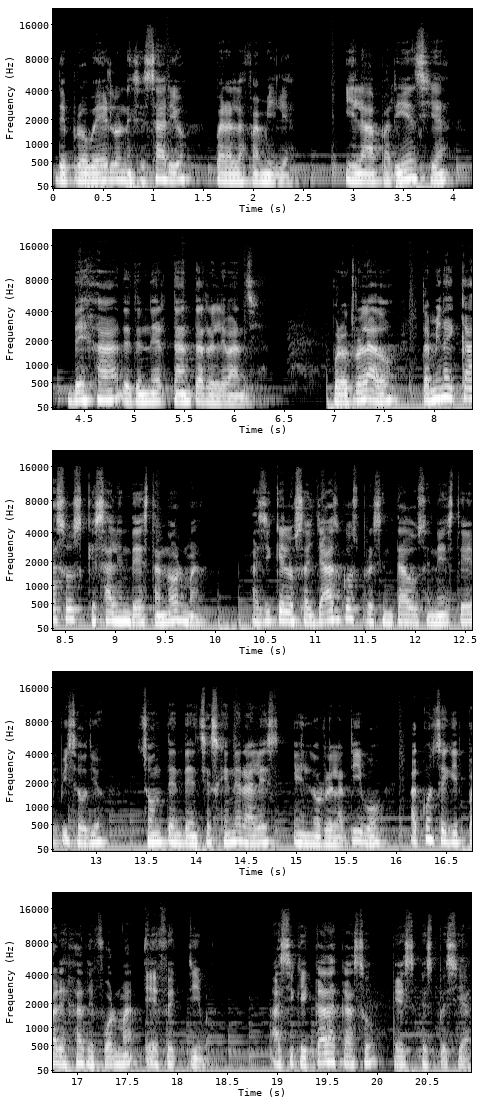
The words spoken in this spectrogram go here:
de proveer lo necesario para la familia, y la apariencia deja de tener tanta relevancia. Por otro lado, también hay casos que salen de esta norma, así que los hallazgos presentados en este episodio son tendencias generales en lo relativo a conseguir pareja de forma efectiva, así que cada caso es especial.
